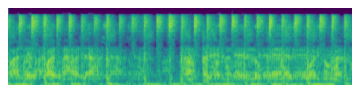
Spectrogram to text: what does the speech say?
vale para nada. Aprende lo que es bueno.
